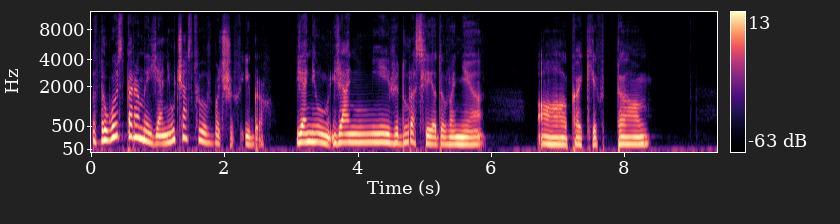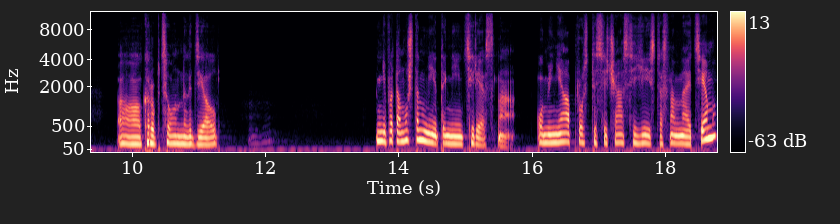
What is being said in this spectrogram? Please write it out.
С другой стороны, я не участвую в больших играх. Я не, я не веду расследования а, каких-то а, коррупционных дел. Не потому, что мне это не интересно. У меня просто сейчас есть основная тема.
